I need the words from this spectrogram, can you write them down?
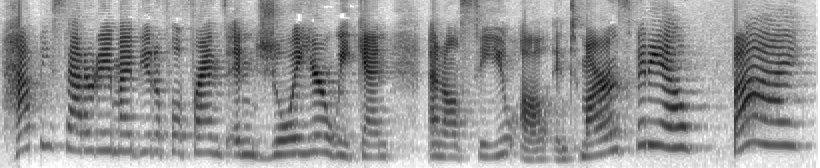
Happy Saturday, my beautiful friends. Enjoy your weekend and I'll see you all in tomorrow's video. Bye.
